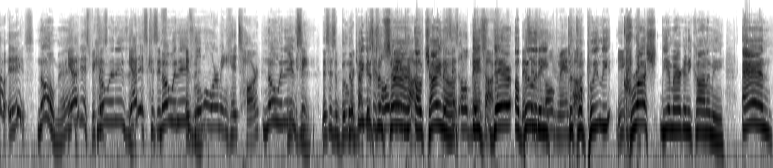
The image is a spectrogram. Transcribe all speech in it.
No, it is. No, man. Yeah, it is because no, it isn't. Yeah, it is because if, no, it if global warming hits hard, no, it is. you, see, this is a boomer the talk. biggest this is old man concern of China is, old man is talk. their is ability man to talk. completely crush the American economy and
